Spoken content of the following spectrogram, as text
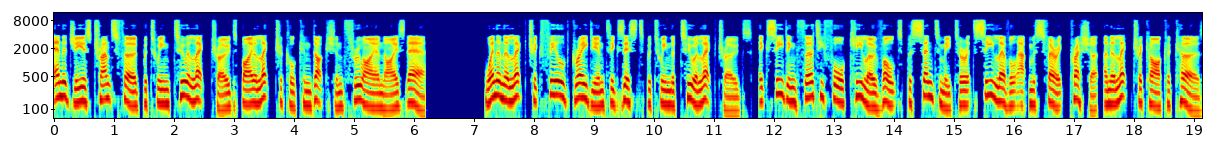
energy is transferred between two electrodes by electrical conduction through ionized air. When an electric field gradient exists between the two electrodes, exceeding 34 kV per centimeter at sea level atmospheric pressure, an electric arc occurs.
